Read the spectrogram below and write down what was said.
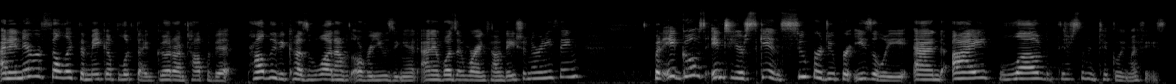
And I never felt like the makeup looked that good on top of it, probably because one, I was overusing it and I wasn't wearing foundation or anything. But it goes into your skin super duper easily, and I loved. There's something tickling my face.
